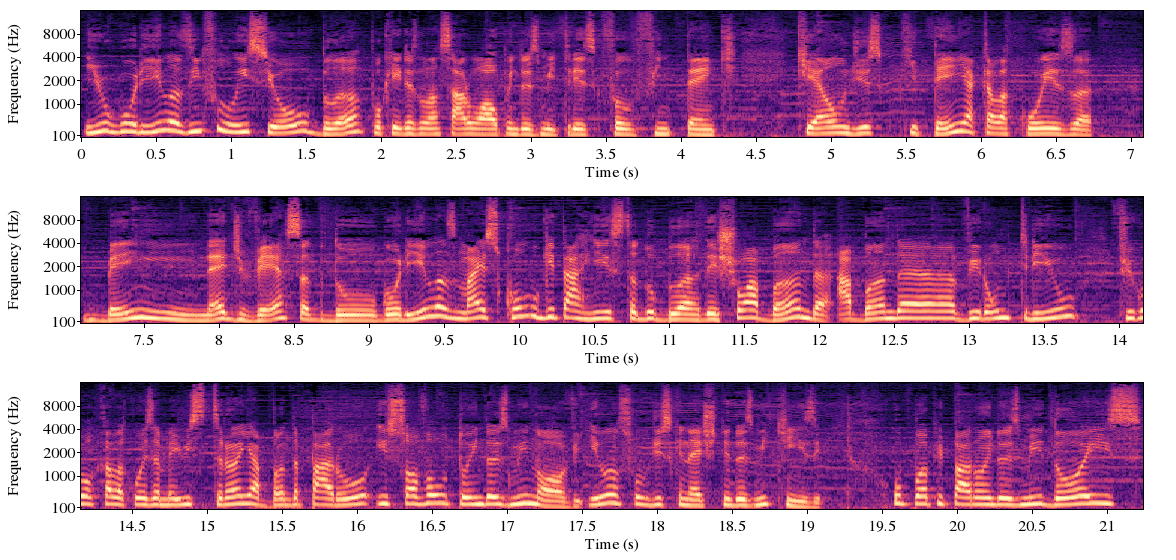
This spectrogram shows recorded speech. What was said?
e o Gorillaz influenciou o Blur, porque eles lançaram um álbum em 2013 que foi o Think Tank, que é um disco que tem aquela coisa bem, né, diversa do Gorillaz, mas como o guitarrista do Blur deixou a banda, a banda virou um trio, ficou aquela coisa meio estranha, a banda parou e só voltou em 2009 e lançou o Disc Inédito em 2015. O Pup parou em 2002,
